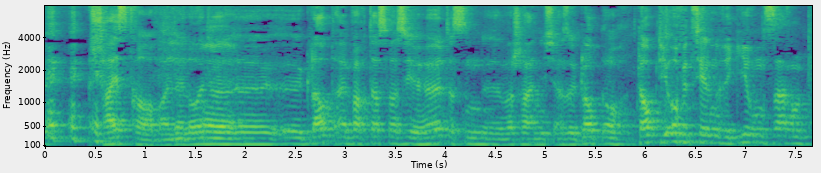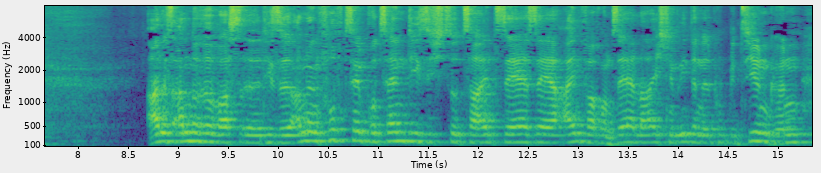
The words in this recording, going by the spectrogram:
Scheiß drauf, Alter. Leute, äh, äh, glaubt einfach das, was ihr hört. Das sind äh, wahrscheinlich, also glaubt auch, glaubt die offiziellen Regierungssachen. Alles andere, was äh, diese anderen 15 Prozent, die sich zurzeit sehr, sehr einfach und sehr leicht im Internet publizieren können,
